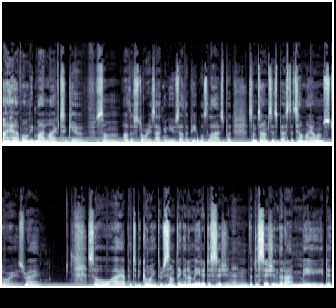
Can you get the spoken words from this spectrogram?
I have only my life to give. Some other stories I can use other people's lives, but sometimes it's best to tell my own stories, right? So I happened to be going through something and I made a decision. And the decision that I made,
